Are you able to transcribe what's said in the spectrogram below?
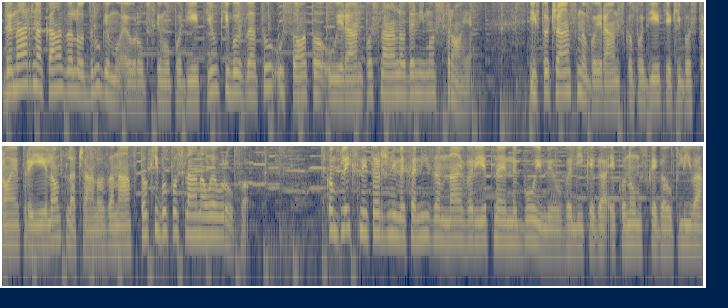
denar nakazalo drugemu evropskemu podjetju, ki bo za to vsoto v Iran poslalo denimo stroje. Istočasno bo iransko podjetje, ki bo stroje prejelo, plačalo za nafto, ki bo poslana v Evropo. Kompleksni tržni mehanizem najverjetneje ne bo imel velikega ekonomskega vpliva,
